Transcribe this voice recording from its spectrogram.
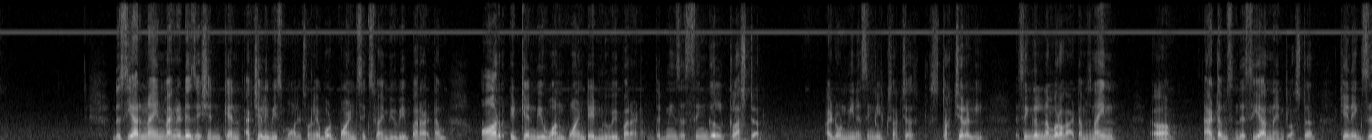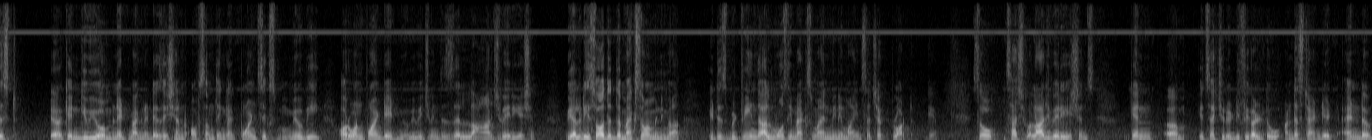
The CR9 magnetization can actually be small, it is only about 0.65 mu μb per atom or it can be 1.8 mu μb per atom. That means, a single cluster, I do not mean a single structure structurally, a single number of atoms, 9 uh, atoms in the CR9 cluster can exist uh, can give you a net magnetization of something like 0.6 μb or 1.8 μb which means this is a large variation. We already saw that the maximum minima it is between the almost the maxima and minima in such a plot. Okay. So, such large variations can um, it is actually difficult to understand it and uh,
